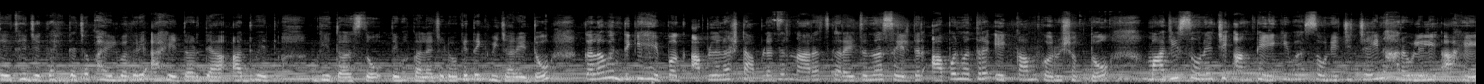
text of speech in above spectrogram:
तेथे जे काही त्याच्या फाईल वगैरे आहे तर त्या अद्वैत घेत असतो. तेव्हा कलाच्या डोक्यात एक विचार येतो. कला म्हणते की हे बघ आपल्याला स्टाफला जर नाराज करायचं नसेल तर आपण मात्र एक काम करू शकतो. माझी सोन्याची अंगठी किंवा सोन्याची चैन हरवलेली आहे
